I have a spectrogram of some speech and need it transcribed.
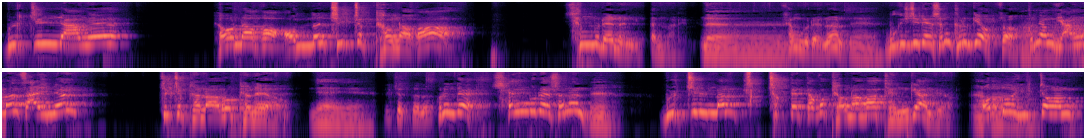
물질량의 변화가 없는 질적 변화가 생물에는 있단 말이에요. 네. 생물에는 네. 무기질에서는 그런 게 없어. 그냥 양만 쌓이면 질적 변화로 변해요. 네, 예. 질적 변화. 그런데 생물에서는 네. 물질만 축적됐다고 변화가 되는 게 안 돼요. 아. 어느 일정한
